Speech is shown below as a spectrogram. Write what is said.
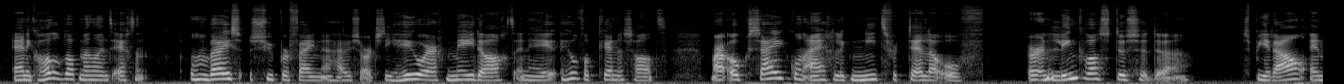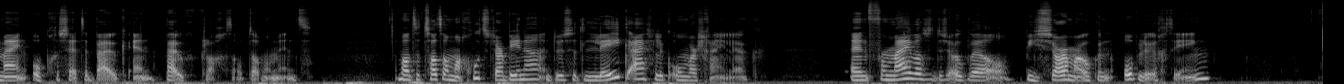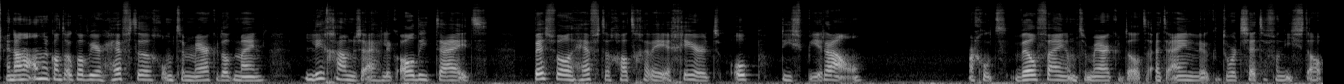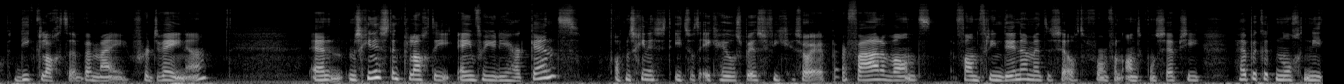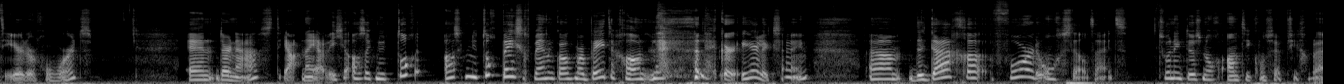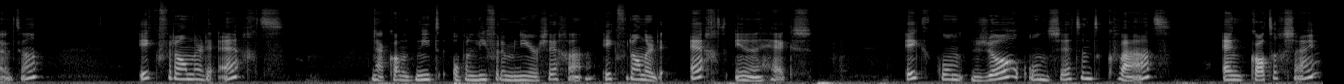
En ik had op dat moment echt een onwijs super fijne huisarts die heel erg meedacht en heel, heel veel kennis had. Maar ook zij kon eigenlijk niet vertellen of er een link was tussen de spiraal en mijn opgezette buik- en buikklachten op dat moment. Want het zat allemaal goed daarbinnen, dus het leek eigenlijk onwaarschijnlijk. En voor mij was het dus ook wel bizar, maar ook een opluchting. En aan de andere kant ook wel weer heftig om te merken dat mijn lichaam dus eigenlijk al die tijd best wel heftig had gereageerd op die spiraal. Maar goed, wel fijn om te merken dat uiteindelijk door het zetten van die stap die klachten bij mij verdwenen. En misschien is het een klacht die een van jullie herkent. Of misschien is het iets wat ik heel specifiek zo heb ervaren. Want van vriendinnen met dezelfde vorm van anticonceptie heb ik het nog niet eerder gehoord. En daarnaast, ja, nou ja, weet je, als ik nu toch, als ik nu toch bezig ben, dan kan ik maar beter gewoon lekker eerlijk zijn. Ehm, de dagen voor de ongesteldheid, toen ik dus nog anticonceptie gebruikte, ik veranderde echt. Nou, ik kan het niet op een lievere manier zeggen. Ik veranderde echt in een heks. Ik kon zo ontzettend kwaad en kattig zijn.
